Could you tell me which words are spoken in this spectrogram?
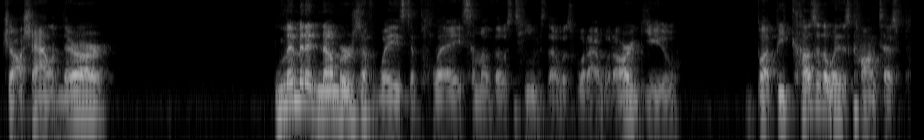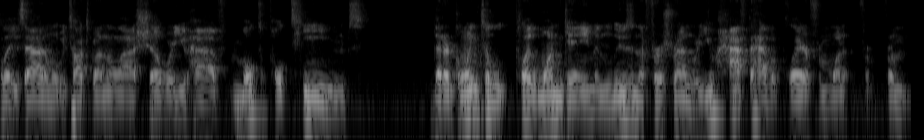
Josh Allen. There are limited numbers of ways to play some of those teams, though, is what I would argue. But because of the way this contest plays out and what we talked about in the last show, where you have multiple teams that are going to play one game and lose in the first round, where you have to have a player from one from, from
